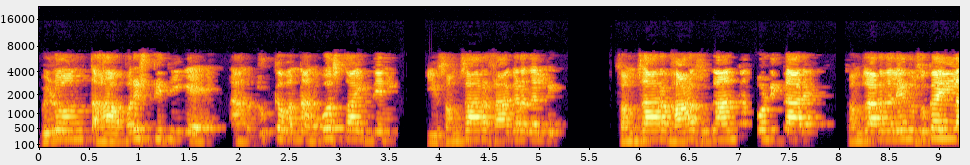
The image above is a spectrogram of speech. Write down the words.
ಬಿಡುವಂತಹ ಪರಿಸ್ಥಿತಿಗೆ ನಾನು ದುಃಖವನ್ನ ಅನುಭವಿಸ್ತಾ ಇದ್ದೇನೆ. ಈ ಸಂಸಾರ ಸಾಗರದಲ್ಲಿ ಸಂಸಾರ ಬಹಳ ಸುಖ ಅಂತ ಅಂದ್ಕೊಂಡಿದ್ದಾರೆ. ಸಂಸಾರದಲ್ಲಿ ಏನು ಸುಖ ಇಲ್ಲ.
